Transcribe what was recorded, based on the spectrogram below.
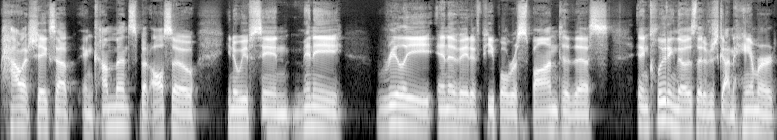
how it shakes up incumbents but also you know we've seen many really innovative people respond to this, including those that have just gotten hammered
